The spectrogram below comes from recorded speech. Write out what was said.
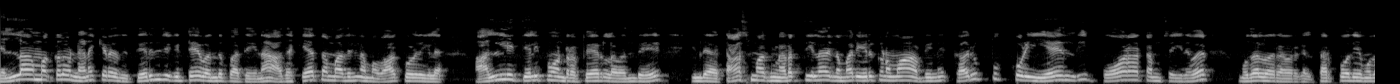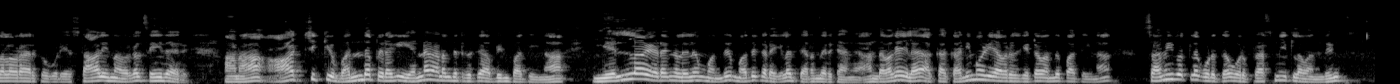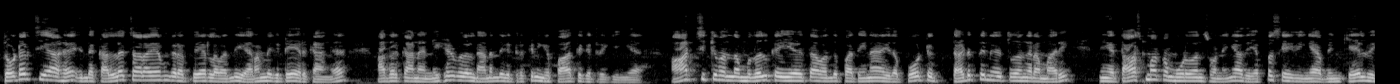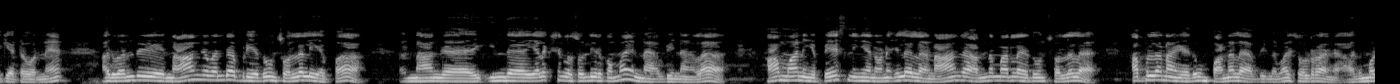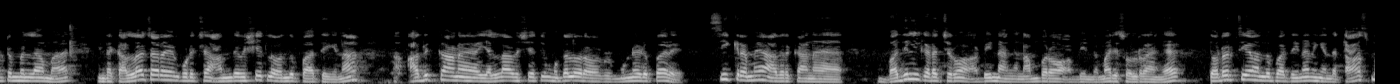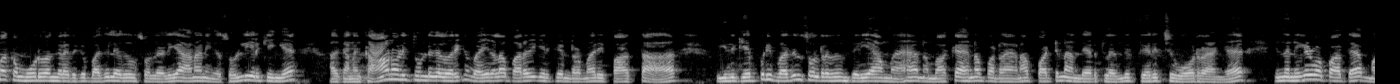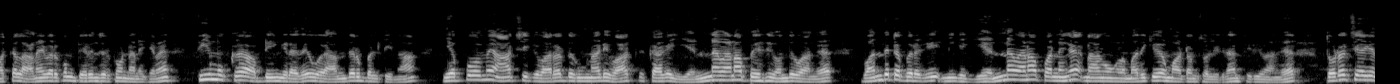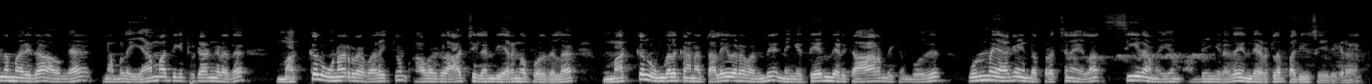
எல்லா மக்களும் நினைக்கிறது தெரிஞ்சுக்கிட்டே வந்து பார்த்திங்கன்னா அதற்கேற்ற மாதிரி நம்ம வாக்குறுதிகளை அள்ளி தெளிப்போன்ற பேரில் வந்து இந்த டாஸ்மாக் நடத்திலாம் இந்த மாதிரி இருக்கணுமா அப்படின்னு கருப்பு கொடி ஏந்தி போராட்டம் செய்தவர் முதல்வர் அவர்கள் தற்போதைய முதல்வராக இருக்கக்கூடிய ஸ்டாலின் அவர்கள் செய்தார். ஆனால் ஆட்சிக்கு வந்த பிறகு என்ன நடந்துகிட்ருக்கு அப்படின்னு பார்த்தீங்கன்னா எல்லா இடங்களிலும் வந்து மதுக்கடைகளை திறந்திருக்காங்க. அந்த வகையில் அக்கா கனிமொழி அவர்கள்கிட்ட வந்து பார்த்திங்கன்னா சமீபத்தில் கொடுத்த ஒரு ப்ரெஸ் மீட்டில் வந்து தொடர்ச்சியாக இந்த கள்ளச்சாராயம்ங்கிற பேரில் வந்து இறந்துக்கிட்டே இருக்காங்க. அதற்கான நிகழ்வுகள் நடந்துக்கிட்டு இருக்கு. நீங்கள் பார்த்துக்கிட்டு இருக்கீங்க. ஆட்சிக்கு வந்த முதல் கையெழுத்தாக வந்து பார்த்தீங்கன்னா இதை போட்டு தடுத்து நிறுத்துவங்கிற மாதிரி நீங்கள் டாஸ்மாக மூடுவேன்னு சொன்னீங்க. அதை எப்போ செய்வீங்க? அப்படின்னு கேள்வி கேட்ட உடனே அது வந்து நாங்கள் வந்து அப்படி எதுவும் சொல்லலையேப்பா. நாங்கள் இந்த எலெக்ஷனில் சொல்லியிருக்கோமா என்ன? அப்படின்னாங்களா? ஆமாம் நீங்கள் பேசுனீங்கன்னு இல்லை இல்லை நாங்கள் அந்த மாதிரிலாம் எதுவும் சொல்லலை. அப்படிலாம் நாங்கள் எதுவும் பண்ணலை அப்படின்ற மாதிரி சொல்கிறாங்க அது மட்டும் இல்லாமல் இந்த கலாச்சாரம் குடித்த அந்த விஷயத்தில் வந்து பார்த்தீங்கன்னா அதுக்கான எல்லா விஷயத்தையும் முதல்வர் அவர்கள் முன்னெடுப்பார். சீக்கிரமே அதற்கான பதில் கிடச்சிரும் அப்படின்னு நாங்கள் நம்புகிறோம் அப்படின்ற மாதிரி சொல்கிறாங்க தொடர்ச்சியாக வந்து பார்த்தீங்கன்னா நீங்கள் இந்த டாஸ்மாகை மூடுவங்கிறதுக்கு பதில் எதுவும் சொல்லலையே ஆனால் நீங்கள் சொல்லியிருக்கீங்க. அதுக்கான காணொளி துண்டுகள் வரைக்கும் வைரலாக பரவி இருக்குன்ற மாதிரி பார்த்தா இதுக்கு எப்படி பதில் சொல்கிறதுன்னு தெரியாமல் நம்ம அக்கா என்ன பண்ணுறாங்கன்னா பட்டுன்னு அந்த இடத்துலேருந்து தெரித்து ஓடுறாங்க. இந்த நிகழ்வை பார்த்த மக்கள் அனைவருக்கும் தெரிஞ்சிருக்கும்னு நினைக்கிறேன். திமுக அப்படிங்கிறது ஒரு அந்தர்பல்ட்டி தான். எப்போவுமே ஆட்சிக்கு வர்றதுக்கு முன்னாடி வாக்குக்காக என்ன வேணால் பேசி வந்துடுவாங்க வந்துட்ட பிறகு நீங்கள் என்ன வேணால் பண்ணுங்கள் நாங்கள் உங்களை மதிக்கவே மாட்டோம்னு சொல்லிட்டு தான் தெரியுவாங்க தொடர்ச்சியாக இந்த மாதிரி தான் அவங்க நம்மளை ஏமாற்றிக்கிட்டு இருக்காங்கிறத மக்கள் உணர்கிற வரைக்கும் அவர்கள் ஆட்சியிலேருந்து இறங்க போகிறதில்ல மக்கள் உங்களுக்கான தலைவரை வந்து நீங்கள் தேர்ந்தெடுக்க ஆரம்பிக்கும் போது உண்மையாக இந்த பிரச்சனையெல்லாம் சீரமையும் அப்படிங்கிறத இந்த இடத்துல பதிவு செய்துக்கிறேன்.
